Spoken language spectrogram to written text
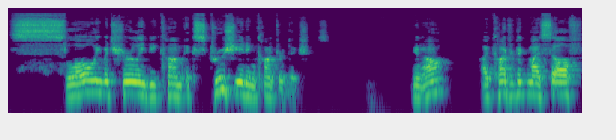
slowly but surely become excruciating contradictions. You know, I contradict myself,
